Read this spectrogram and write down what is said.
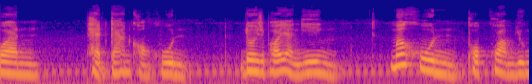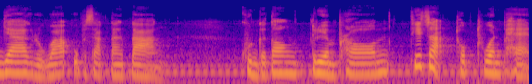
วนแผนการของคุณ โดยเฉพาะอย่างยิ่ง เมื่อคุณพบความยุ่งยากหรือว่าอุปสรรคต่างๆ คุณก็ต้องเตรียมพร้อมที่จะทบทวนแผน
